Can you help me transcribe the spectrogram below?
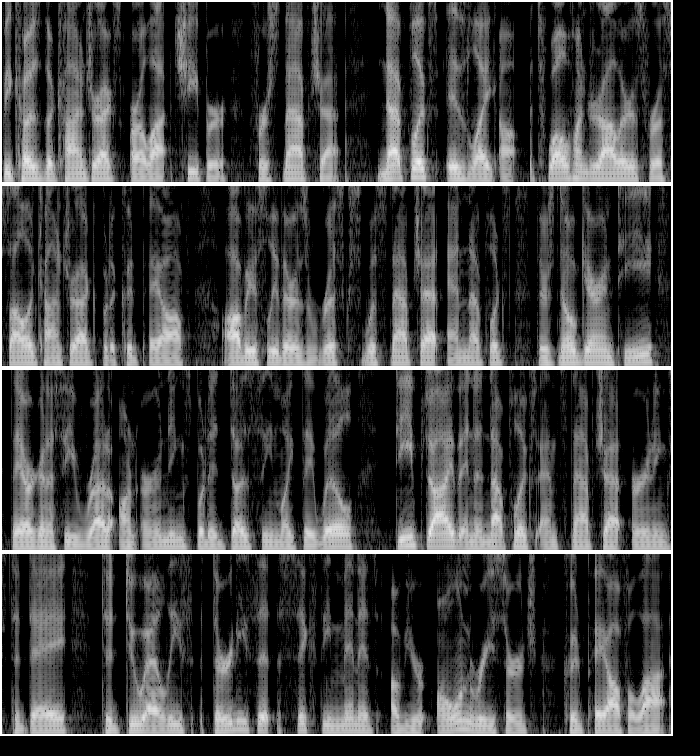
because the contracts are a lot cheaper for Snapchat. Netflix is like uh, $1,200 for a solid contract, but it could pay off. Obviously, there's risks with Snapchat and Netflix. There's no guarantee they are going to see red on earnings, but it does seem like they will. Deep dive into Netflix and Snapchat earnings today to do at least 30 to 60 minutes of your own research could pay off a lot.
